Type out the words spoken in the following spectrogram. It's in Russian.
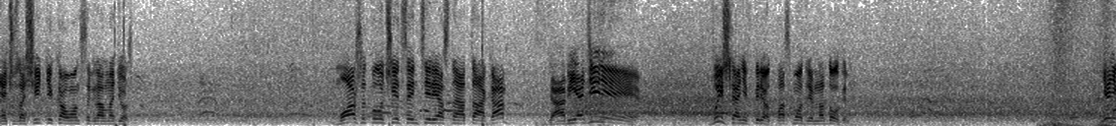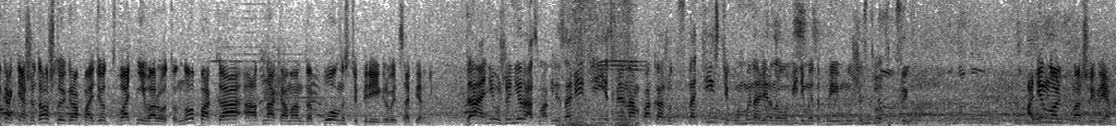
Мяч у защитника, он сыграл надежно. Может получиться интересная атака. Габьядини! Вышли они вперед. Посмотрим, надолго ли. Я никак не ожидал, что игра пойдет в одни ворота, но пока одна команда полностью переигрывает соперника. Да, они уже не раз могли забить, и если нам покажут статистику, мы, наверное, увидим это преимущество в цифрах. 1-0 в нашей игре.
